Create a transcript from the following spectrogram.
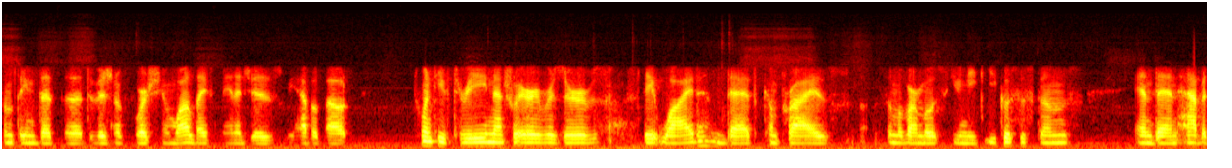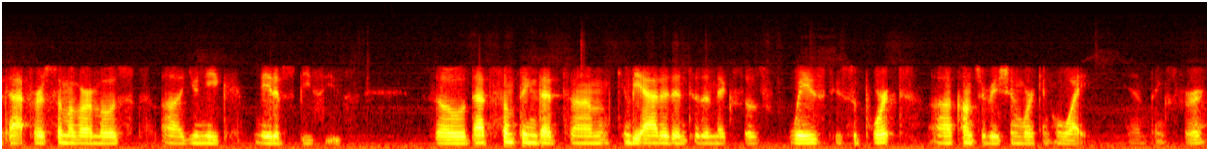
something that the Division of Forestry and Wildlife manages. We have about 23 natural area reserves statewide that comprise some of our most unique ecosystems and then habitat for some of our most uh, unique native species. So that's something that um, can be added into the mix of ways to support uh, conservation work in Hawaii. And thanks for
